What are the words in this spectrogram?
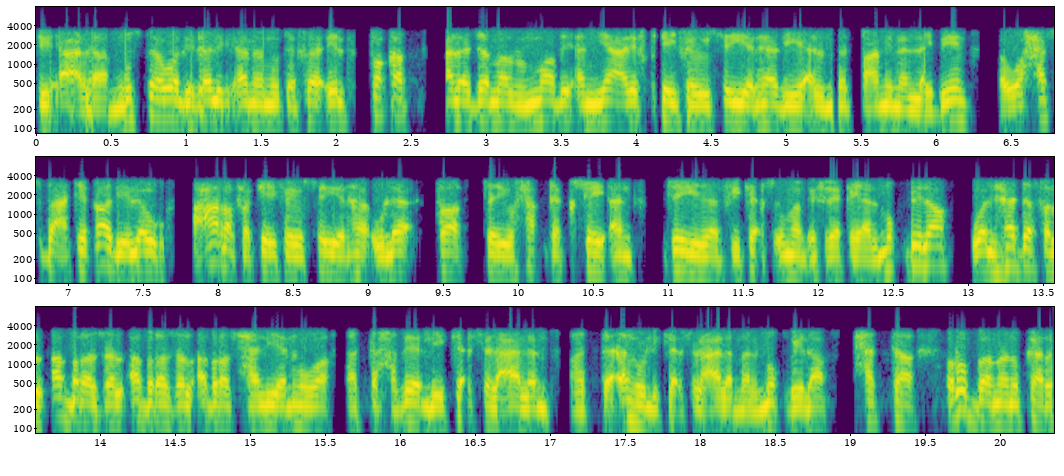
في أعلى مستوى. لذلك أنا متفائل فقط على جمال الماضي أن يعرف كيف يسير هذه المجموعه من اللاعبين وحسب اعتقادي لو عرف كيف يسير هؤلاء فسيحقق شيئا جيدا في كأس أمم إفريقيا المقبلة. والهدف الأبرز الأبرز الأبرز حاليا هو التحضير لكأس العالم التأهل لكأس العالم المقبلة. حتى ربما نكرر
